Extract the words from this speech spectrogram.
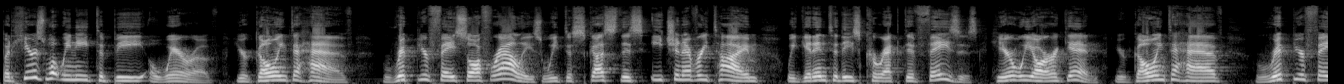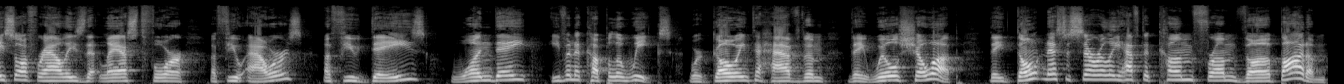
But here's what we need to be aware of you're going to have rip your face off rallies. We discuss this each and every time we get into these corrective phases. Here we are again. You're going to have rip your face off rallies that last for a few hours, a few days, one day, even a couple of weeks. We're going to have them. They will show up. They don't necessarily have to come from the bottom.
